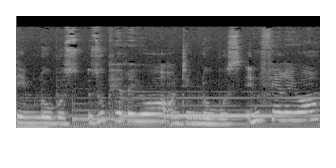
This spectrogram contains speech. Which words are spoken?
dem Lobus superior und dem Lobus inferior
